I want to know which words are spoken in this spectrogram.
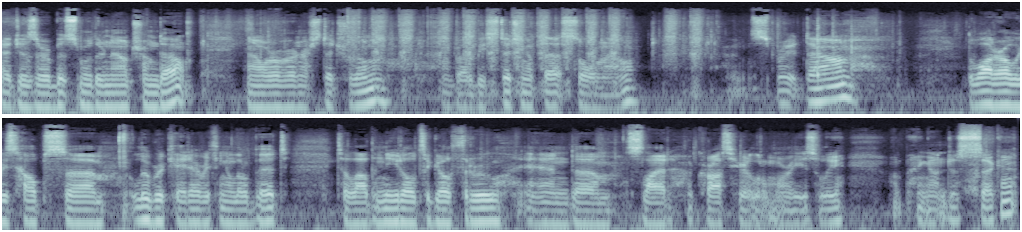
edges are a bit smoother now, trimmed out. Now we're over in our stitch room. I'm about to be stitching up that sole now. Spray it down. The water always helps um, lubricate everything a little bit to allow the needle to go through and um, slide across here a little more easily. Hang on just a second.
